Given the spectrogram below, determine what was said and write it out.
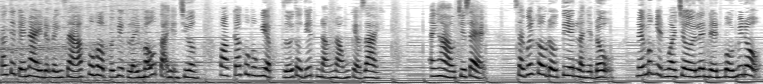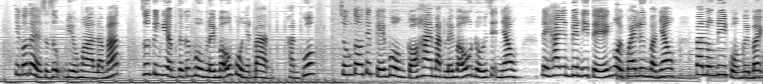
Các thiết kế này được đánh giá phù hợp với việc lấy mẫu tại hiện trường hoặc các khu công nghiệp dưới thời tiết nắng nóng kéo dài. Anh Hào chia sẻ, giải quyết khâu đầu tiên là nhiệt độ. Nếu mức nhiệt ngoài trời lên đến 40 độ thì có thể sử dụng điều hòa làm mát, rút kinh nghiệm từ các buồng lấy mẫu của Nhật Bản, Hàn Quốc. Chúng tôi thiết kế buồng có hai mặt lấy mẫu đối diện nhau để hai nhân viên y tế ngồi quay lưng vào nhau và luồng đi của người bệnh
